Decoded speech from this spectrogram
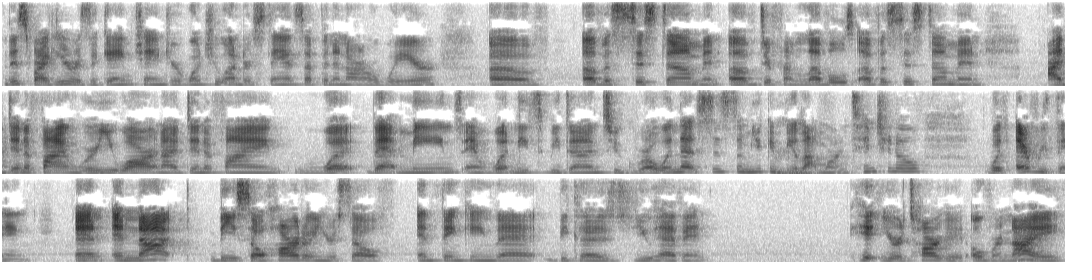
this right here is a game changer. Once you understand something and are aware of of a system and of different levels of a system and identifying where you are and identifying what that means and what needs to be done to grow in that system, you can mm-hmm. be a mm-hmm. lot more intentional with everything and and not be so hard on yourself and thinking that because you haven't hit your target overnight,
